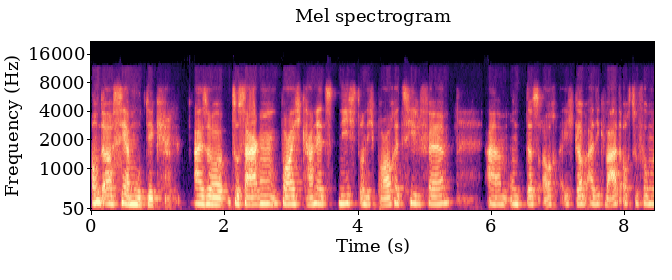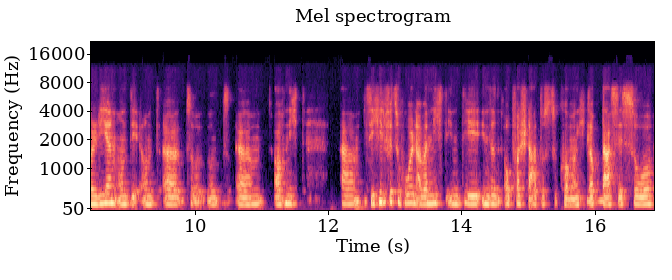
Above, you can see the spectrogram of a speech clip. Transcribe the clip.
Und auch sehr mutig. Also zu sagen, boah, ich kann jetzt nicht und ich brauche jetzt Hilfe ähm, und das auch, ich glaube, adäquat auch zu formulieren und, die, und, äh, zu, und ähm, auch nicht äh, sich Hilfe zu holen, aber nicht in, die, in den Opferstatus zu kommen. Ich glaube, das ist so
